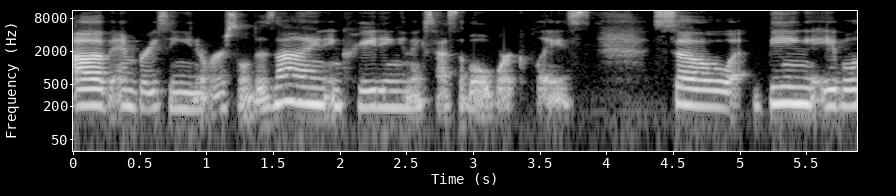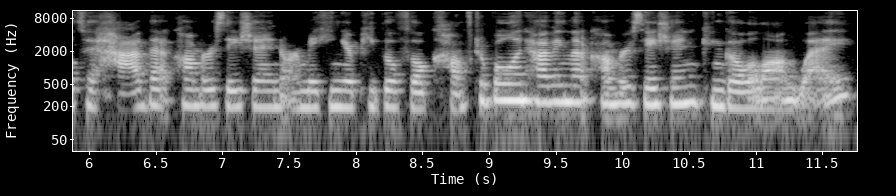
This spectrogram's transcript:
of embracing universal design and creating an accessible workplace. So, being able to have that conversation or making your people feel comfortable in having that conversation can go a long way.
